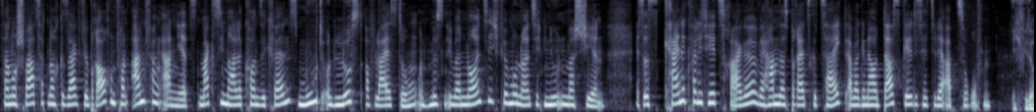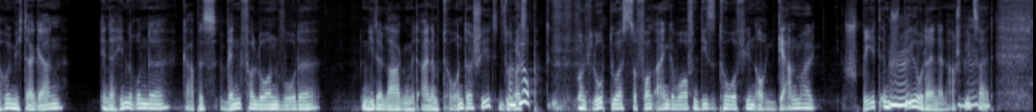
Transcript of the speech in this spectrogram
Sandro Schwarz hat noch gesagt, wir brauchen von Anfang an jetzt maximale Konsequenz, Mut und Lust auf Leistung und müssen über 90, 95 Minuten marschieren. Es ist keine Qualitätsfrage, wir haben das bereits gezeigt, aber genau das gilt es jetzt wieder abzurufen. Ich wiederhole mich da gern. In der Hinrunde gab es, wenn verloren wurde, Niederlagen mit einem Torunterschied. Du und hast, Lob. Und Lob, du hast sofort eingeworfen, diese Tore fielen auch gern mal spät im mhm. Spiel oder in der Nachspielzeit. Mhm.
